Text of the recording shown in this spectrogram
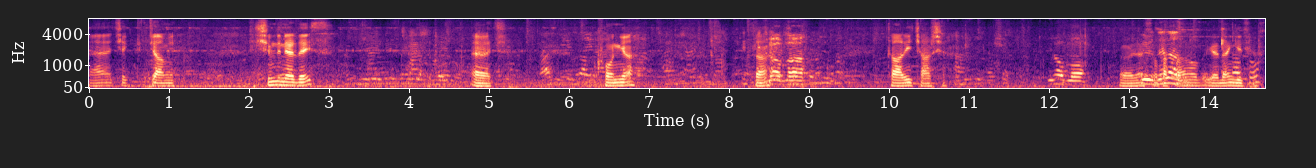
He, çektik camiyi. Şimdi neredeyiz? Evet. Konya. Da, tarihi çarşı. Bir abla. Böyle sokakların olduğu yerden geçiyoruz.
